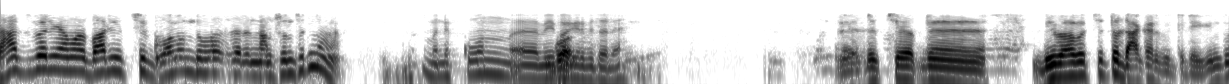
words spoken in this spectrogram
রাজবাড়ি আমার বাড়ি হচ্ছে গলন্দ বাজারের নাম শুনছেন না? মানে কোন বিভাগের ভিতরে? এটা হচ্ছে আপনার বিভাগ হচ্ছে তো ঢাকার ভিতরে কিন্তু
